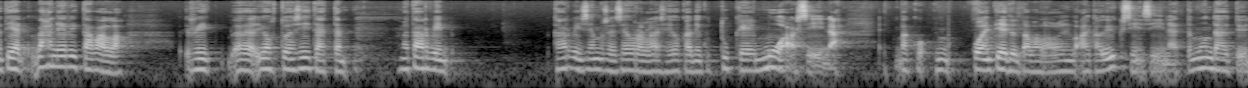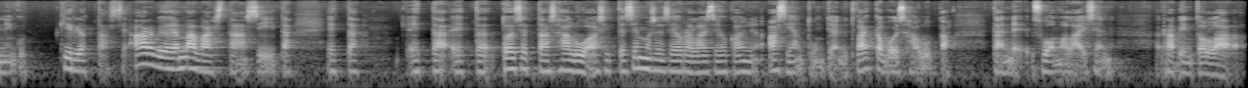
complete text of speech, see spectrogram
Mä tiedän vähän eri tavalla johtuen siitä, että mä tarvin, tarvin semmoisen seuralaisen, joka niinku tukee mua siinä. Et mä koen tietyllä tavalla olen aika yksin siinä, että mun täytyy niinku kirjoittaa se arvio ja mä vastaan siitä, että että, että toiset taas haluaa sitten semmoisen seuralaisen, joka on asiantuntija nyt, vaikka voisi haluta tänne suomalaisen ravintola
